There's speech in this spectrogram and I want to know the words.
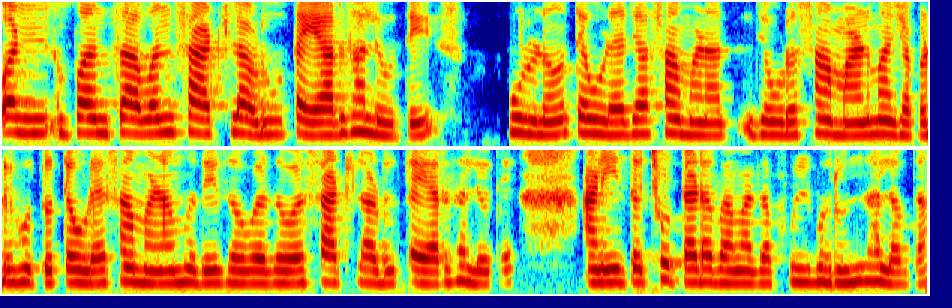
पण पंचावन्न साठ लाडू तयार झाले होते. पूर्ण तेवढ्या ज्या सामानात जेवढं सामान माझ्याकडे होतं तेवढ्या सामानामध्ये जवळजवळ साठ लाडू तयार झाले होते. आणि तर छोटा डबा माझा फुल भरून झाला होता.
